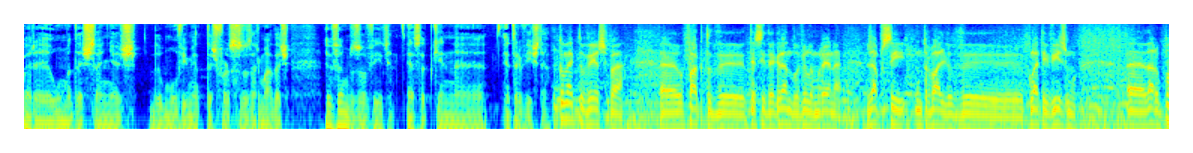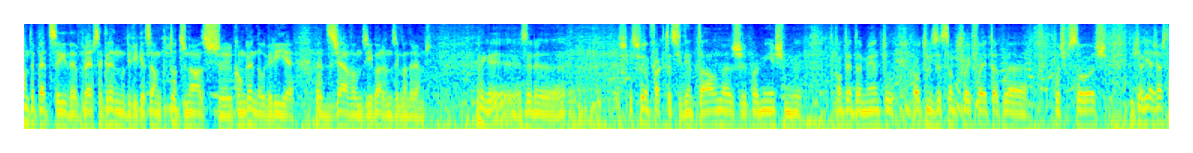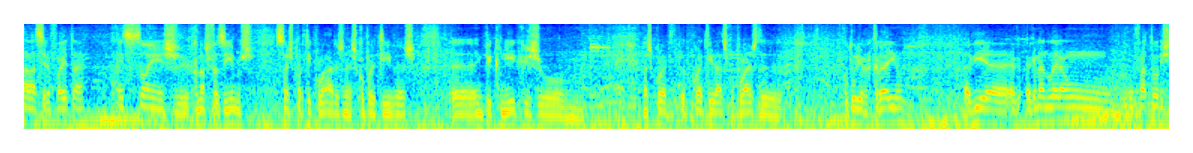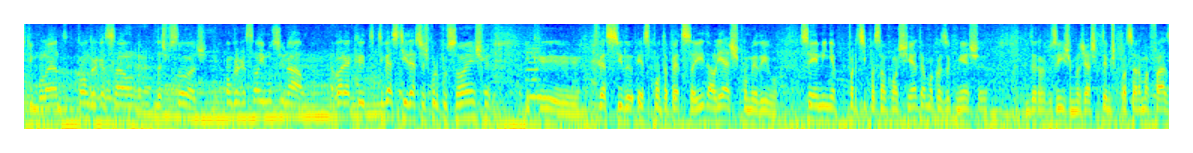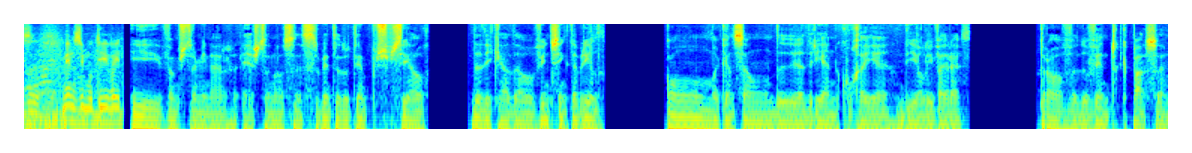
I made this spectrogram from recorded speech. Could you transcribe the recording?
para uma das senhas do movimento das Forças Armadas. Vamos ouvir essa pequena entrevista. Como é que tu vês pá, uh, o facto de ter sido a grande Vila Morena, já por si um trabalho de coletivismo, uh, dar o pontapé de saída para esta grande modificação que todos nós, uh, com grande alegria, desejávamos e agora nos encontramos? Quer dizer, isso foi um facto acidental, mas para mim enche-me de contentamento a utilização que foi feita pela, pelas pessoas e que aliás já estava a ser feita em sessões que nós fazíamos, sessões particulares nas cooperativas, em piqueniques, ou nas coletividades populares de cultura e recreio havia a, a Grândola era um, um fator estimulante de congregação das pessoas, congregação emocional. Agora é que tivesse tido essas proporções e que tivesse sido esse pontapé de saída, aliás, como eu digo, sem a minha participação consciente, é uma coisa que me enche de regozijo, mas acho que temos que passar a uma fase menos emotiva. E vamos terminar esta nossa sebenta do tempo especial dedicada ao 25 de Abril com uma canção de Adriano Correia de Oliveira, Trova do Vento que Passa.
